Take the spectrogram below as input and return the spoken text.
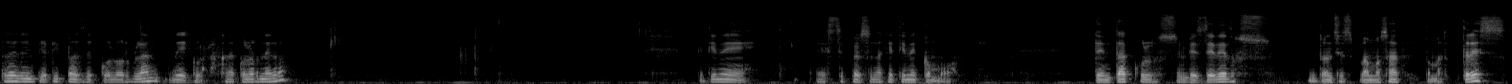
tres limpiapipas de color blanco, de color, de color negro. Tiene este personaje tiene como tentáculos en vez de dedos. Entonces vamos a tomar tres.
